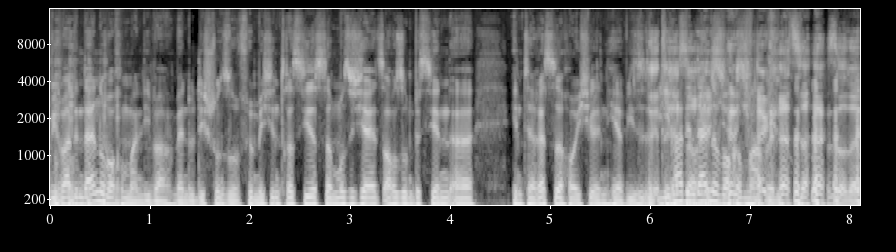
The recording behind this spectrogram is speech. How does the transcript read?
Wie war denn deine Woche, mein Lieber? Wenn du dich schon so für mich interessierst, dann muss ich ja jetzt auch so ein bisschen äh, Interesse heucheln hier. Wie, wie war denn deine Woche, Marvin? so, ne?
